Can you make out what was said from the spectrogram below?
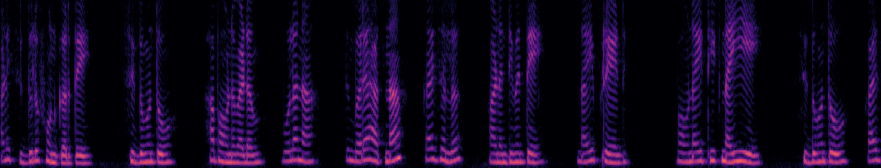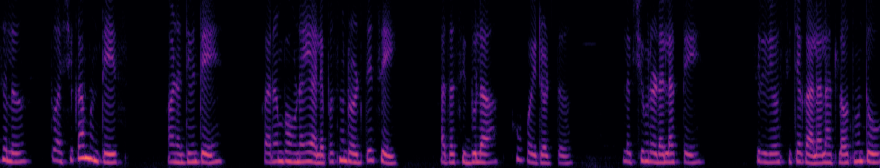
आणि सिद्धूला फोन करते. सिद्धू म्हणतो हा भावना मॅडम बोला ना तुम्ही बरे आहात ना? काय झालं? आनंदी म्हणते नाही फ्रेंड भावनाई ठीक नाही आहे सिद्धू म्हणतो काय झालं? तू अशी का म्हणतेस? आनंदी म्हणते कारण भावनाई आल्यापासून रडतेच आहे. आता सिद्धूला खूप वाईट वाटतं. लक्ष्मी रडायला लागते. श्रीनिवास तिच्या गालाला हात लावत म्हणतो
